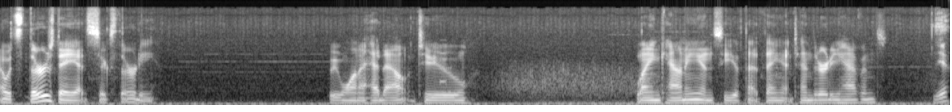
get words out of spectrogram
Oh, it's Thursday at 6.30. We want to head out to Blaine County and see if that thing at 10.30 happens? Yeah.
